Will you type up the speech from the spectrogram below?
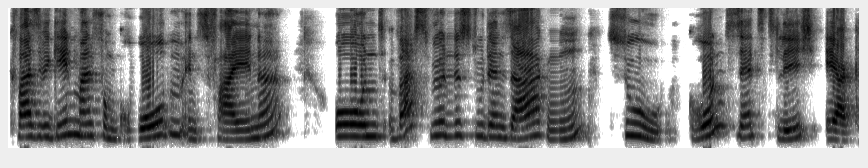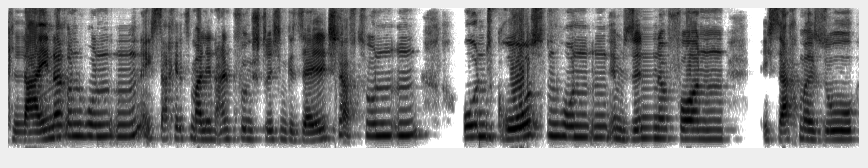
quasi, wir gehen mal vom Groben ins Feine und was würdest du denn sagen zu grundsätzlich eher kleineren Hunden, ich sage jetzt mal in Anführungsstrichen Gesellschaftshunden und großen Hunden im Sinne von, ich sag mal so,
